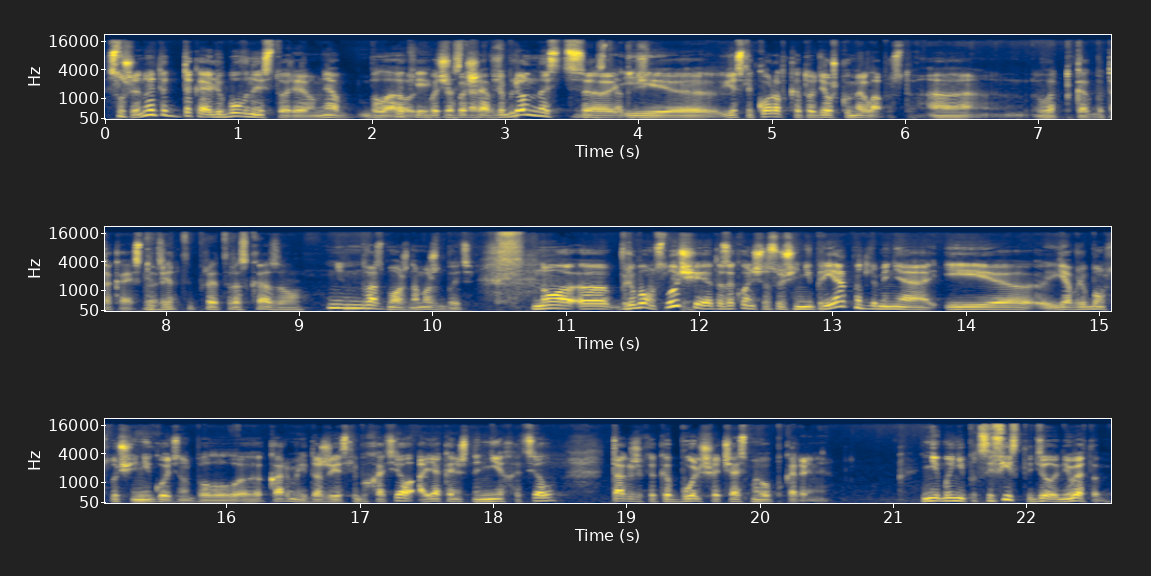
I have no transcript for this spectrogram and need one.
слушай, ну это такая любовная история. У меня была Окей, очень большая достаточно. влюбленность, э, Достаточно. и э, если коротко, то девушка умерла просто. А, Вот как бы такая история. Где ты про это рассказывал? Возможно, может быть. Но в любом случае это закончилось очень неприятно для меня, и я в любом случае не годен был к армии, даже если бы хотел. А я, конечно, не хотел, так же, как и большая часть моего поколения. Не, мы не пацифисты, дело не в этом.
